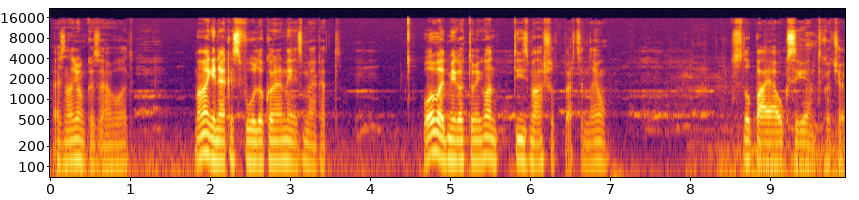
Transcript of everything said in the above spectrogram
Ez nagyon közel volt. Ma megint elkezd fuldokolni, nézd meg, hát... Hol vagy még attól még van 10 másodpercet, na jó? Szlopáljál oxigént, köcsög.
